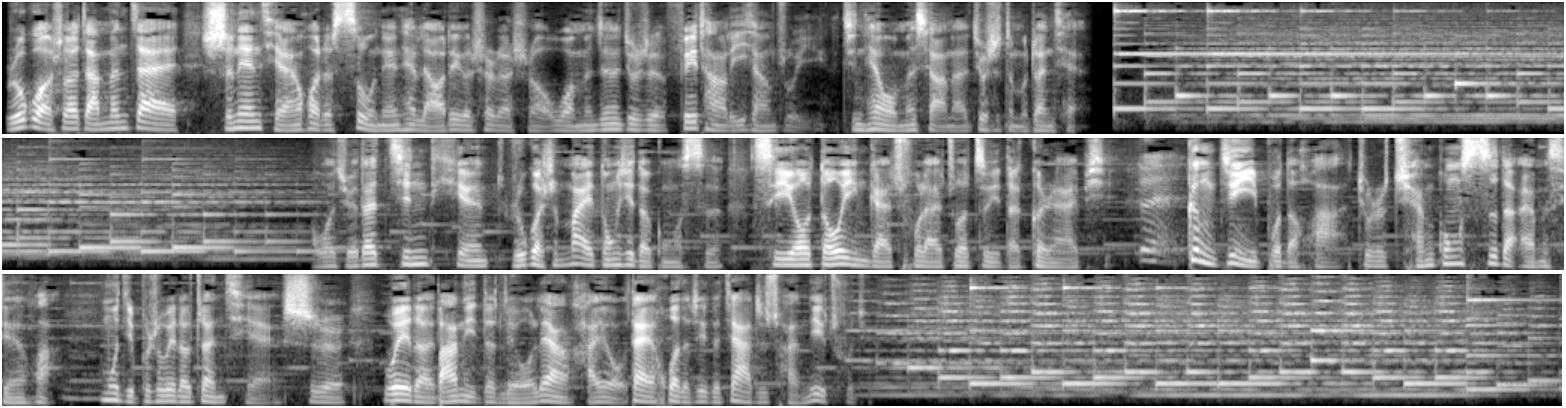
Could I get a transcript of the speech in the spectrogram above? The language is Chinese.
如果说咱们在十年前或者四五年前聊这个事儿的时候，我们真的就是非常理想主义。今天我们想的就是怎么赚钱。我觉得今天如果是卖东西的公司，CEO 都应该出来做自己的个人 IP。对，更进一步的话，就是全公司的 MCN 化，目的不是为了赚钱，是为了把你的流量还有带货的这个价值传递出去。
